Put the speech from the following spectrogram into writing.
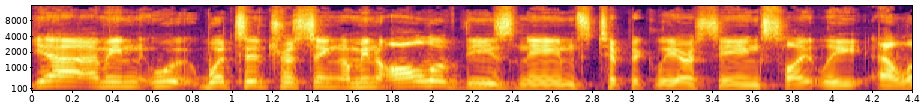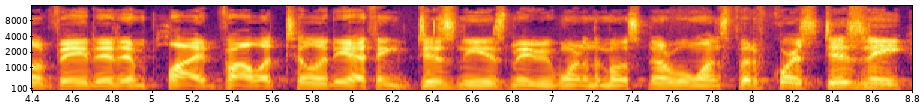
Yeah, I mean, w- what's interesting, I mean, all of these names typically are seeing slightly elevated implied volatility. I think Disney is maybe one of the most notable ones. But of course, Disney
